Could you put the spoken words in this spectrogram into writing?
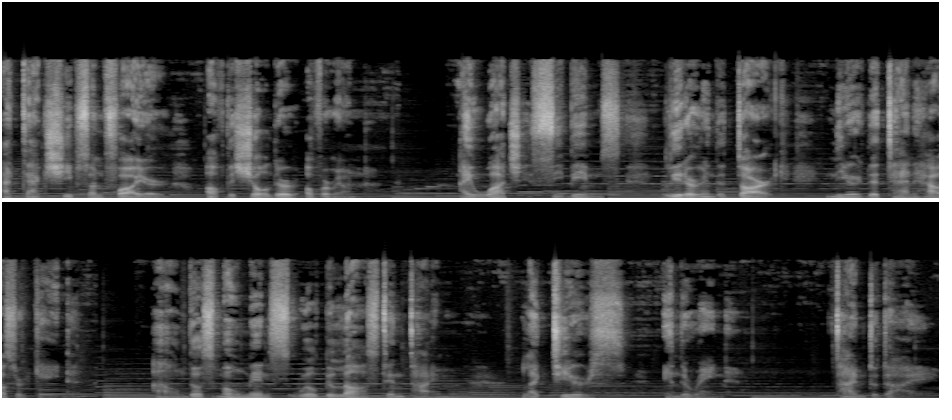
Attack ships on fire off the shoulder of Orion. I watch sea beams glitter in the dark near the Tannhauser Gate. And those moments will be lost in time, like tears in the rain. Time to die.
